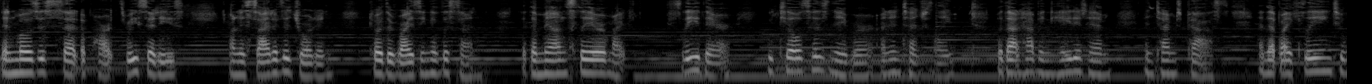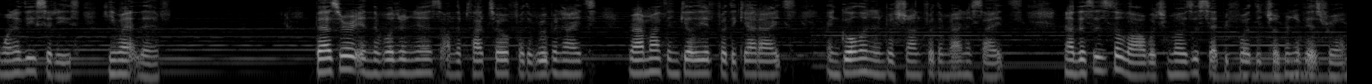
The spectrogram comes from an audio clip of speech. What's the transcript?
Then Moses set apart three cities on his side of the Jordan toward the rising of the sun, that the manslayer might flee there who kills his neighbor unintentionally without having hated him in times past, and that by fleeing to one of these cities he might live. Bezer in the wilderness on the plateau for the Reubenites, Ramoth and Gilead for the Gadites, and Golan and Bashan for the Manassites. Now this is the law which Moses set before the children of Israel.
